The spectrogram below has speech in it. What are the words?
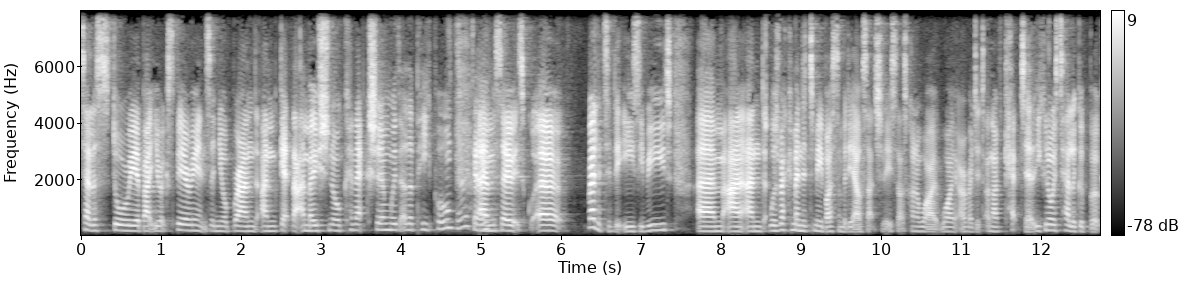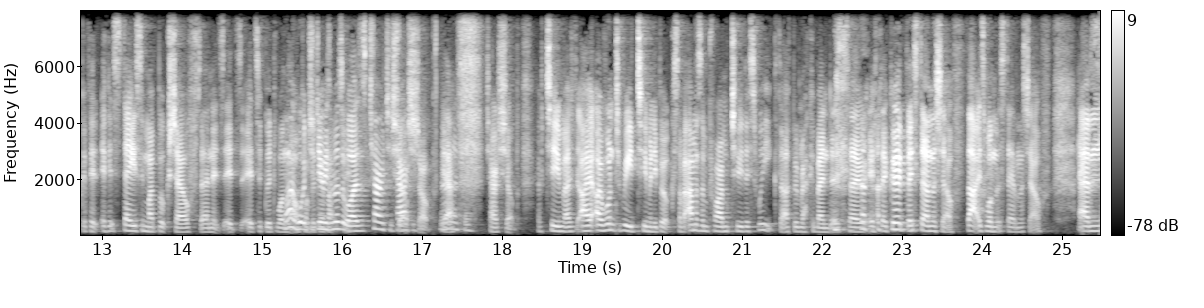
tell a story about your experience and your brand and get that emotional connection with other people Okay. um, so it's uh, relatively easy read um, and, and, was recommended to me by somebody else actually. So that's kind of why why I read it, and I've kept it. You can always tell a good book if it, if it stays in my bookshelf, then it's it's, it's a good one. Wow, what do you do with them otherwise? Charity shop. Charity shop. Yeah, oh, charity shop. I have too. I, I want to read too many books. I've Amazon Prime two this week that I've been recommended. So if they're good, they stay on the shelf. That is one that stay on the shelf. Um,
